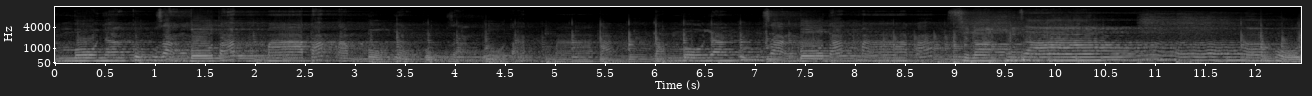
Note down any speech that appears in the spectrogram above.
nam mô nhang cũng giảng bồ tát ma tát. Nam mô nhang cũng giảng bồ tát ma tát. Nam mô nhang cũng giảng bồ tát ma tát. Xin đoàn thanh gia hồi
